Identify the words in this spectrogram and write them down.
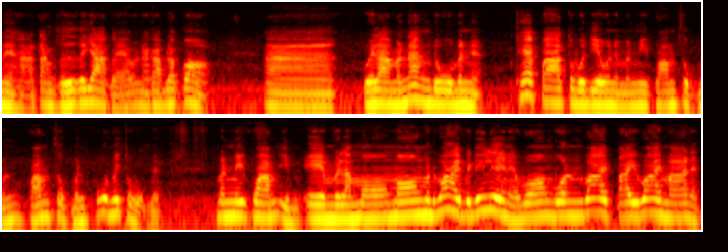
เนี่ยหาตังค์ซื้อก็ยากแล้วนะครับ แล้วก็อ่าเวลามานั่งดูมันเนี่ย แค่ปลาตัวเดียวเนี่ยมันมีความสุขมันความสุขมันพูดไม่ถูกเลย มันมีความอิ่มเอมเวลามองมองมันว่ายไปเรื่อยๆเนี่ย วองวนว่ายไปว่ายมาเนี่ย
